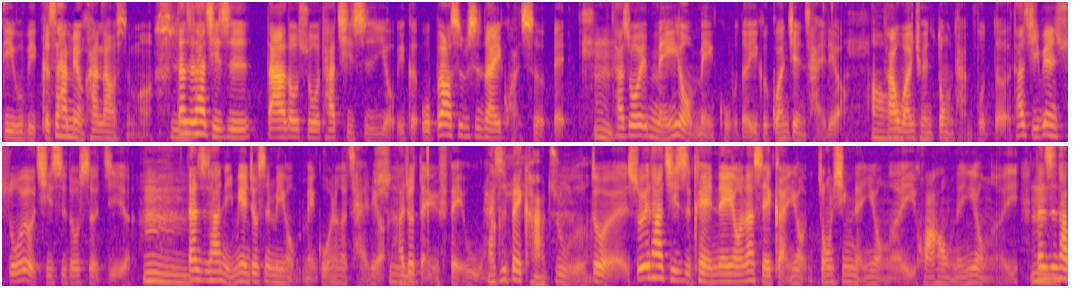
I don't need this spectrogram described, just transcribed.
DUV，可是还没有看到什么。是，但是它其实大家都说它其实有一个，我不知道是不是那一款设备。嗯，他说没有美国的一个关键材料，它完全动弹不得。它即便所有其实都设计了，嗯，但是它里面就是没有美国那个材料，它就等于废物，还是被卡住了。对，所以它其实可以内用，那谁敢用？中兴能用而已，华虹能用而已。但是它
